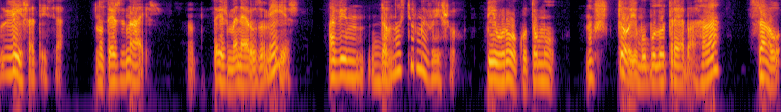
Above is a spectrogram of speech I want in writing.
вішатися. Ну, ти ж знаєш. Ну, ти ж мене розумієш? А він давно з тюрми вийшов? Півроку тому. Ну, що йому було треба, га? Саво?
